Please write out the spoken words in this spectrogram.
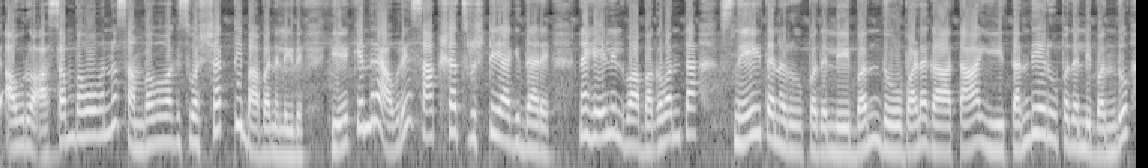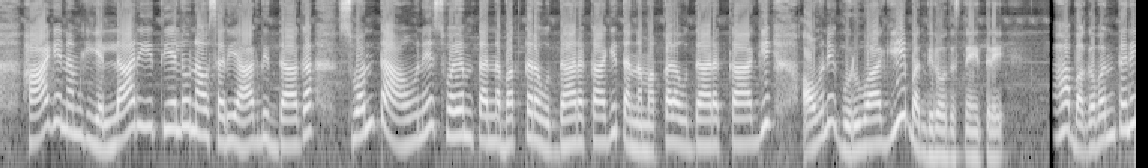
ಅವರು ಅಸಂಭವವನ್ನು ಸಂಭವವಾಗಿಸುವ ಶಕ್ತಿ ಬಾಬನಲ್ಲಿದೆ ಏಕೆಂದರೆ ಅವರೇ ಸಾಕ್ಷಾತ್ ಸೃಷ್ಟಿಯಾಗಿದ್ದಾರೆ. ನಾ ಹೇಳಿಲ್ವಾ, ಭಗವಂತ ಸ್ನೇಹಿತನ ರೂಪದಲ್ಲಿ ಬಂದು, ಬಳಗ, ತಾಯಿ, ತಂದೆಯ ರೂಪದಲ್ಲಿ ಬಂದು, ಹಾಗೆ ನಮಗೆ ಎಲ್ಲ ರೀತಿಯಲ್ಲೂ ನಾವು ಸರಿ ಆಗದಿದ್ದಾಗ ಸ್ವಂತ ಅವನೇ ಸ್ವಯಂ ತನ್ನ ಭಕ್ತರ ಉದ್ಧಾರಕ್ಕಾಗಿ, ತನ್ನ ಮಕ್ಕಳ ಉದ್ಧಾರಕ್ಕಾಗಿ ಅವನೇ ಗುರುವಾಗಿಯೇ ಬಂದಿರೋದು ಸ್ನೇಹಿತರೆ. ಆ ಭಗವಂತನೇ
